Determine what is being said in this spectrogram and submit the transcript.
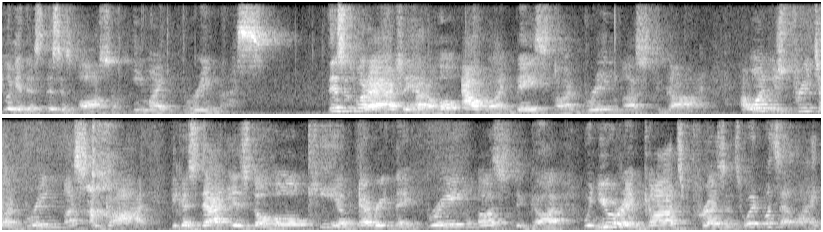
look at this, this is awesome. He might bring us. This is what I actually had a whole outline based on bring us to God. I want to just preach on bring us to God because that is the whole key of everything. Bring us to God. When you are in God's presence, what, what's that like?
